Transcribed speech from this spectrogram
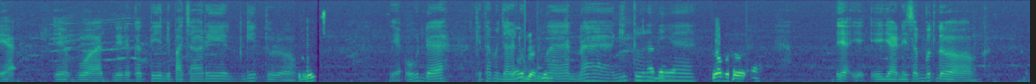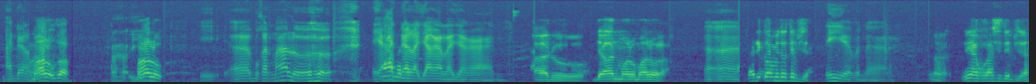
Ya, ya buat dideketin, dipacarin gitu dong. Terus? Ya udah, kita menjalin Ya udah. hubungan. Nah, gitu nantinya. Siapa tuh? Ya, ya, ya jangan disebut dong. Ada lah. Malu kau? Ah, Malu? I- eh, bukan malu. ya Kenapa ada lah, jangan lah, jangan. Aduh, jangan malu-malu lah. Heeh. Tadi kau minta tips ya? Iya benar. Nah, ini aku kasih tips ya.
